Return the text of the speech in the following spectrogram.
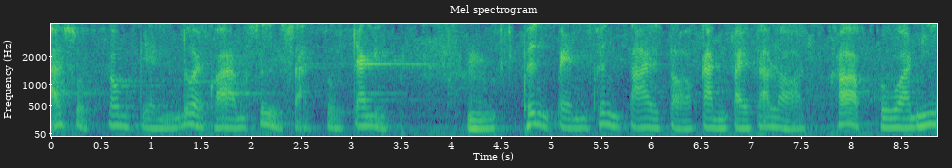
าสุกร่มเย็นด้วยความซื่อสัตย์สุจริต พึ่งเป็นพึ่งตายต่อกันไปตลอด ครอบครัวนี้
